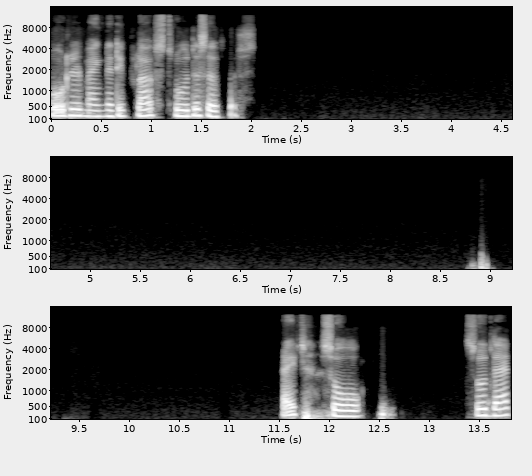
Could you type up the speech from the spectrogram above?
total magnetic flux through the surface. Right? So, so that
